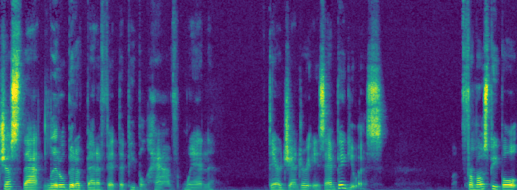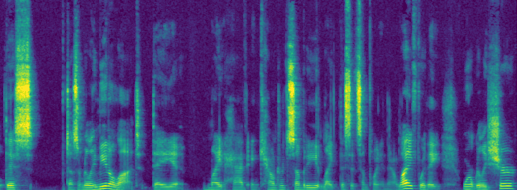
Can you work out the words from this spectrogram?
just that little bit of benefit that people have when their gender is ambiguous. For most people, this doesn't really mean a lot. They might have encountered somebody like this at some point in their life where they weren't really sure.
